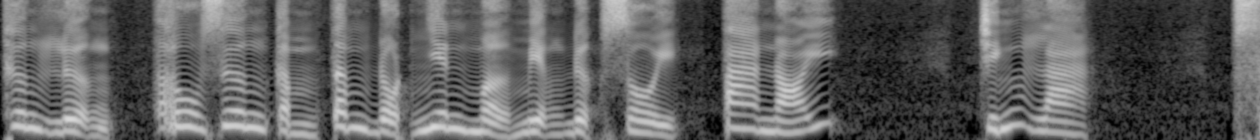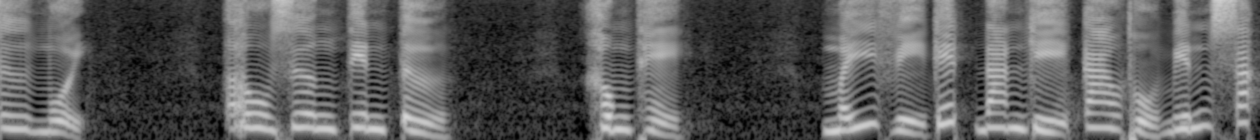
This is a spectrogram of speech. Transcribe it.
Thương lượng, Âu Dương cầm tâm đột nhiên mở miệng được rồi, ta nói. Chính là sư muội Âu Dương tiên tử. Không thể. Mấy vị kết đan kỳ cao thủ biến sắc,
